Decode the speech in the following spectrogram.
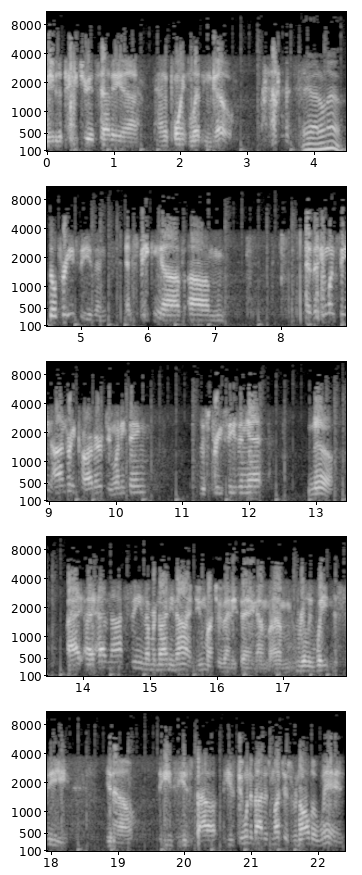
maybe the Patriots had a uh, had a point in letting him go. Yeah, I don't know. Still preseason. And speaking of, um, has anyone seen Andre Carter do anything this preseason yet? No. I, I have not seen number 99 do much of anything. I'm, I'm really waiting to see. You know, he's he's about he's doing about as much as Renaldo Wynn,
